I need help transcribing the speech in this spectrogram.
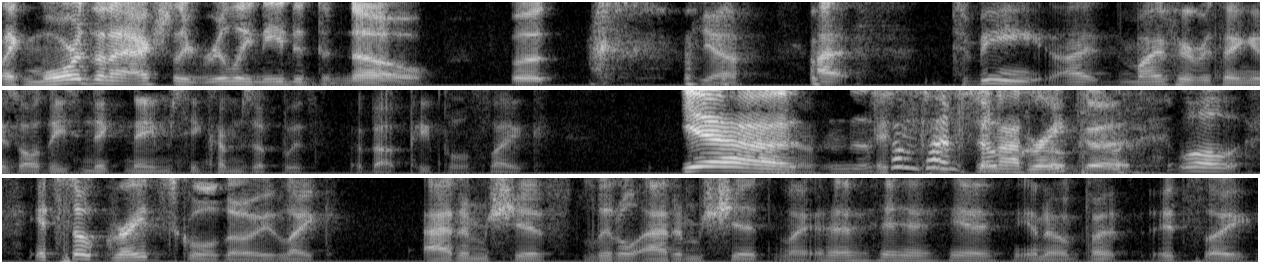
Like more than I actually really needed to know. But yeah, I to me, I my favorite thing is all these nicknames he comes up with about people. Like, yeah, you know, sometimes it's they're not grade so good. School. Well, it's so grade school though. Like Adam Schiff, little Adam shit. Like, eh, eh, eh, you know. But it's like,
